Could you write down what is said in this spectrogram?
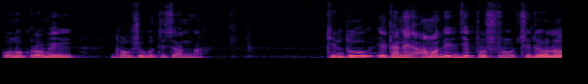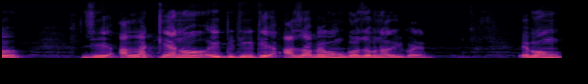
কোনো ক্রমেই ধ্বংস করতে চান না। কিন্তু এখানে আমাদের যে প্রশ্ন, সেটা হলো যে আল্লাহ কেন এই পৃথিবীতে আজাব এবং গজব নাজিল করেন? এবং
